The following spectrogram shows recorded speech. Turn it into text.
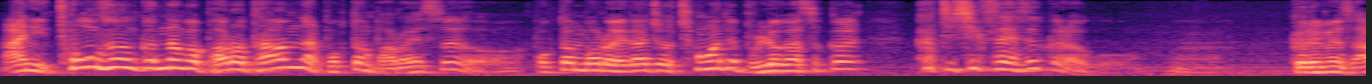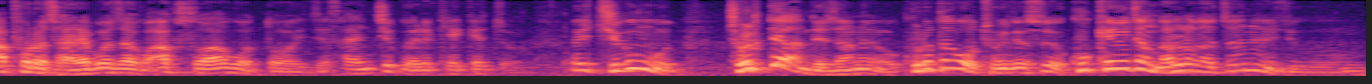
아니 총선 끝난 거 바로 다음 날 복당 바로 했어요. 복당 바로 해가지고 청와대 불려갔을 걸 같이 식사했을 거라고. 어. 그러면서 앞으로 잘해보자고 악수하고 또 이제 사진 찍고 이렇게 했겠죠. 지금은 뭐 절대 안 되잖아요. 그러다가 어떻게 됐어요? 국회의장 날라갔잖아요 지금.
